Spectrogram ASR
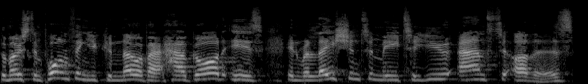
The most important thing you can know about how God is in relation to me, to you, and to others,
